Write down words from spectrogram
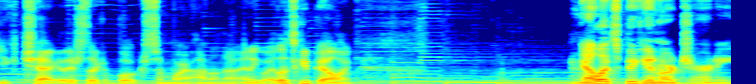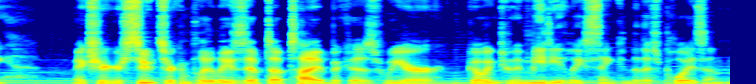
You can check. There's like a book somewhere. I don't know. Anyway, let's keep going. Now let's begin our journey. Make sure your suits are completely zipped up tight because we are going to immediately sink into this poison.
